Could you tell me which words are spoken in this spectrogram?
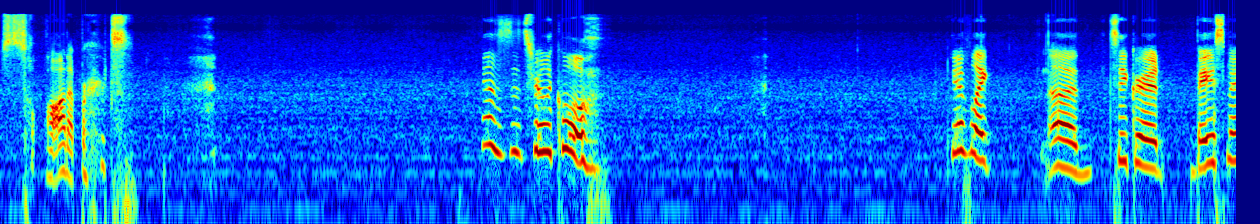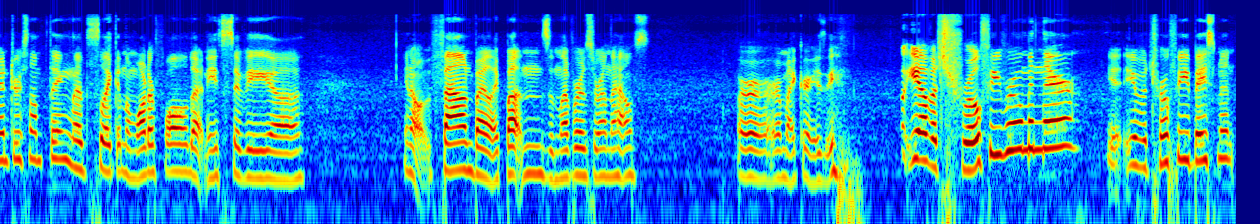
Just a lot of birds. Yes, it's really cool. Do you have like a secret basement or something that's like in the waterfall that needs to be, uh, you know, found by like buttons and levers around the house? Or, or am I crazy? You have a trophy room in there? You have a trophy basement?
